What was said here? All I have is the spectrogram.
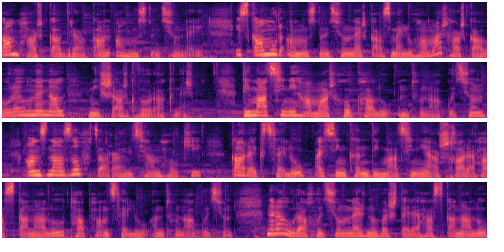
կամ հարկադրական ամուսնությունների։ Իսկ ամուր ամուսնություններ կազմելու համար հարկավոր է ունենալ մի շարք որակներ։ Դիմացինի համար հոգալու ընտունակություն, անznազող ծառայության հոգի, կարեկցելու, այսինքն դիմացինի աշխարհը հասկանալու, թափանցելու ընտունակություն, նրա ուրախություններն ու վշտերը հասկանալու,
